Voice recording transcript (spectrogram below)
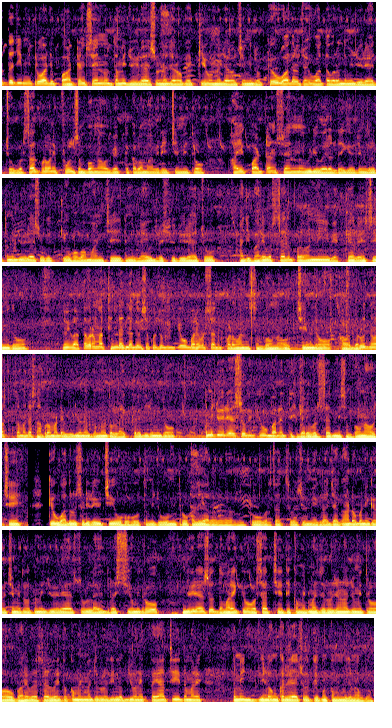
માતાજી મિત્રો, આજે પાટણ શહેરનું તમે જોઈ રહ્યા છો નજારો, કે કેવો નજારો છે, મિત્રો? કેવું વાદળ એવું વાતાવરણ તમે જોઈ રહ્યા છો? વરસાદ પડવાની ફૂલ સંભાવનાઓ વ્યક્ત કરવામાં આવી રહી છે, મિત્રો. આ એક પાટણ શહેરનો વીડિયો વાયરલ થઈ ગયો છે, મિત્રો. તમે જોઈ રહ્યા છો કે કેવું હવામાન છે? તમે લાઈવ દ્રશ્યો જોઈ રહ્યા છો. આજે ભારે વરસાદ પડવાની વ્યાખ્યા રહેશે, મિત્રો. તમે વાતાવરણમાંથી અંદાજ લગાવી શકો છો કે કેવો ભારે વરસાદ પડવાની સંભાવનાઓ છે. મિત્રો, આવા દરરોજ નવા સમાચાર સાંભળવા માટે વિડીયોને ગમે તો લાઇક કરી દેજો મિત્રો. તમે જોઈ રહ્યા છો કે કેવો ભારેથી ભારે વરસાદની સંભાવનાઓ છે. કેવું વાદળું ચડી રહ્યું છે. ઓહો હો, તમે જુઓ મિત્રો ખાલી યાર કેવો વરસાદ થયો છે. મેઘરાજા ગાંડો બની ગયો છે. મિત્રો, તમે જોઈ રહ્યા છો લાઈવ દ્રશ્યો મિત્રો. જોઈ રહ્યા છો? તમારે કેવો વરસાદ છે તે કમેન્ટમાં જરૂર જણાવજો મિત્રો. આવો ભારે વરસાદ હોય તો કમેન્ટમાં જરૂરથી લખજો અને કયાથી તમારે તમે બિલોંગ કરી રહ્યા છો તે પણ કમેન્ટમાં જણાવજો.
